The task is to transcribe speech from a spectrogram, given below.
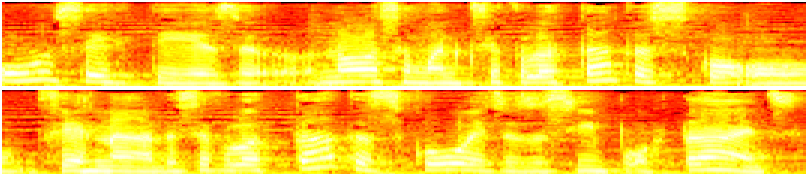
Com certeza. Nossa, mano, que você falou tantas coisas, Fernanda, você falou tantas coisas assim importantes.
